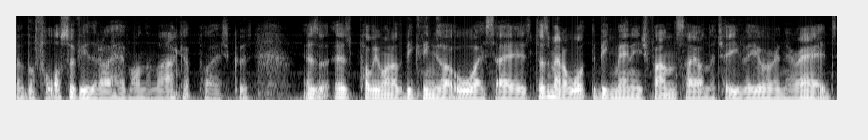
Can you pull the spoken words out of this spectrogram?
uh, the philosophy that I have on the marketplace. Because as, as probably one of the big things I always say is, it doesn't matter what the big managed funds say on the TV or in their ads,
